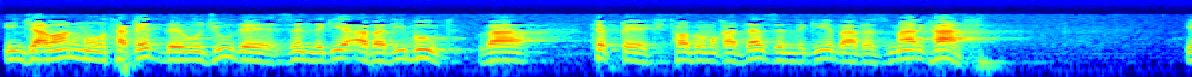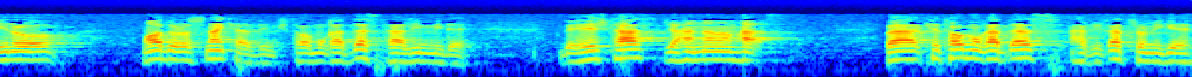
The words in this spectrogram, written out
این جوان معتقد به وجود زندگی ابدی بود و طبق کتاب مقدس زندگی بعد از مرگ هست. این رو ما درست نکردیم. کتاب مقدس تعلیم میده. بهشت هست جهنم هم هست. و کتاب مقدس حقیقت رو میگه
